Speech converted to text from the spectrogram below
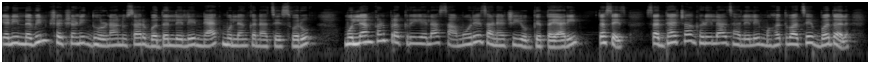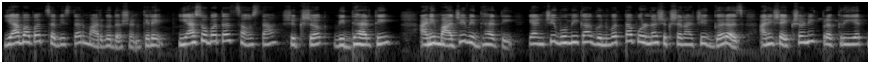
यांनी नवीन शैक्षणिक धोरणानुसार बदललेले नॅक मूल्यांकनाचे स्वरूप मूल्यांकन प्रक्रियेला सामोरे जाण्याची योग्य तयारी तसेच सध्याच्या घडीला झालेले महत्त्वाचे बदल याबाबत सविस्तर मार्गदर्शन केले. यासोबतच संस्था शिक्षक विद्यार्थी आणि माजी विद्यार्थी यांची भूमिका गुणवत्तापूर्ण शिक्षणाची गरज आणि शैक्षणिक प्रक्रियेत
